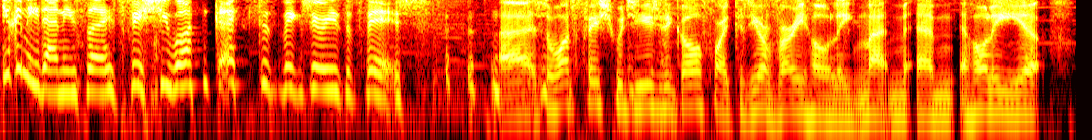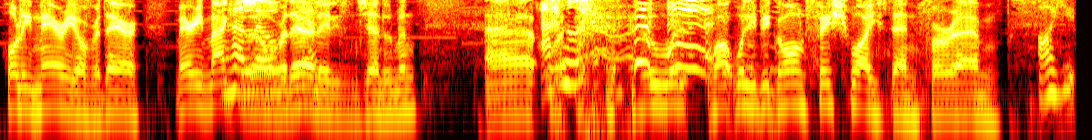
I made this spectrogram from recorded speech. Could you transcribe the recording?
you can eat any size fish you want, guys. Just make sure he's a fish. Uh, so, what fish would you usually go for? Because you're very holy, Ma- um, holy, uh, holy Mary over there, Mary Magdalene Hello, over there, yes. ladies and gentlemen. Uh, wh- will, what will you be going fish wise then for? Um, I,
